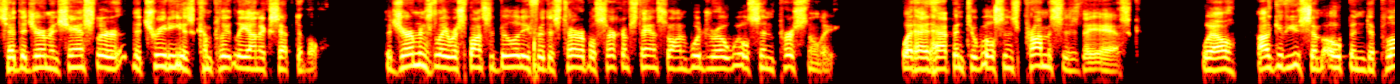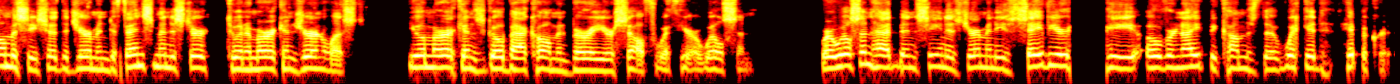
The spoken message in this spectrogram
Said the German Chancellor, the treaty is completely unacceptable. The Germans lay responsibility for this terrible circumstance on Woodrow Wilson personally. What had happened to Wilson's promises, they ask. Well, I'll give you some open diplomacy, said the German defense minister to an American journalist. You Americans go back home and bury yourself with your Wilson. Where Wilson had been seen as Germany's savior, he overnight becomes the wicked hypocrite.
